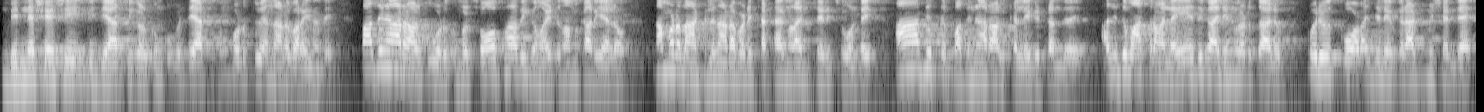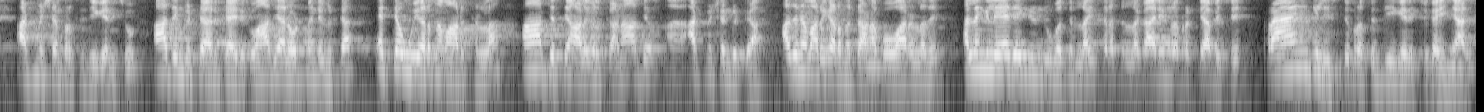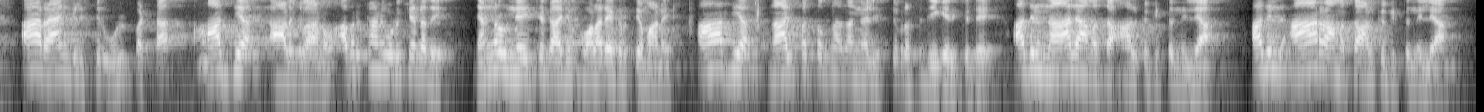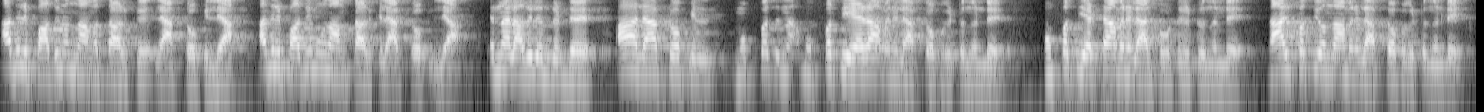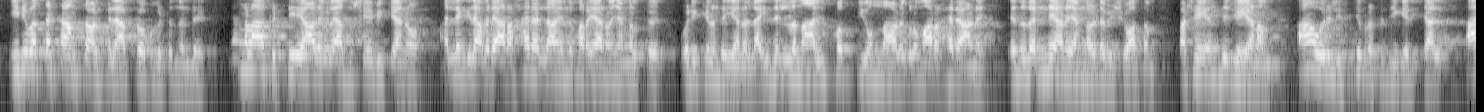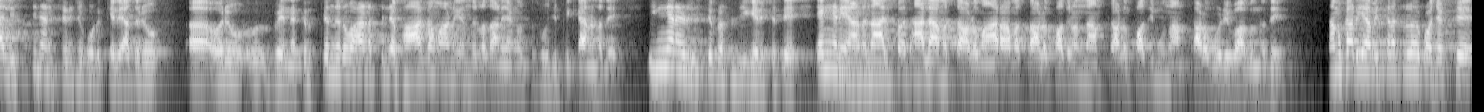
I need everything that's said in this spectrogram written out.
ഭിന്നശേഷി വിദ്യാർത്ഥികൾക്കും വിദ്യാർത്ഥിക്കും കൊടുത്തു എന്നാണ് പറയുന്നത്. പതിനാറ് ആൾക്ക് കൊടുക്കുമ്പോൾ സ്വാഭാവികമായിട്ട് നമുക്കറിയാലോ നമ്മുടെ നാട്ടിൽ നടപടി ചട്ടങ്ങൾ അനുസരിച്ചുകൊണ്ട് ആദ്യത്തെ പതിനാറ് ആൾക്കല്ലേ കിട്ടുന്നത്? അത് ഇത് മാത്രമല്ല ഏത് കാര്യങ്ങൾ എടുത്താലും ഒരു കോളേജിലേക്ക് ഒരു അഡ്മിഷന്റെ അഡ്മിഷൻ പ്രസിദ്ധീകരിച്ചു. ആദ്യം കിട്ടുകാർക്കായിരിക്കും ആദ്യം അലോട്ട്മെന്റ് കിട്ടുക. ഏറ്റവും ഉയർന്ന മാർക്കുള്ള ആദ്യത്തെ ആളുകൾക്കാണ് ആദ്യം അഡ്മിഷൻ കിട്ടുക. അതിനെ മറികടന്നിട്ടാണ് പോവാറുള്ളത്? അല്ലെങ്കിൽ ഏതെങ്കിലും രൂപത്തിലുള്ള ഇത്തരത്തിലുള്ള കാര്യങ്ങൾ പ്രഖ്യാപിച്ച് റാങ്ക് ലിസ്റ്റ് പ്രസിദ്ധീകരിച്ചു കഴിഞ്ഞാൽ ആ റാങ്ക് ലിസ്റ്റിൽ ഉൾപ്പെട്ട ആദ്യ ആളുകളാണോ അവർക്കാണ് കൊടുക്കേണ്ടത്? ഞങ്ങൾ ഉന്നയിച്ച കാര്യം വളരെ കൃത്യമാണ്. ആദ്യ നാൽപ്പത്തി ഒന്നാം ലിസ്റ്റ് പ്രസിദ്ധീകരിച്ചിട്ട് അതിൽ നാലാമത്തെ ആൾക്ക് കിട്ടുന്നില്ല. അതിൽ ആറാമത്തെ ആൾക്ക് കിട്ടുന്നില്ല. അതിൽ പതിനൊന്നാമത്തെ ആൾക്ക് ലാപ്ടോപ്പ് ഇല്ല. അതിൽ പതിമൂന്നാമത്തെ ആൾക്ക് ലാപ്ടോപ്പ് ഇല്ല. എന്നാൽ അതിൽ എന്തുണ്ട്? ആ ലാപ്ടോപ്പിൽ മുപ്പത്തി മുപ്പത്തി ഏഴാമന് ലാപ്ടോപ്പ് കിട്ടുന്നുണ്ട്. മുപ്പത്തി എട്ടാമന് ലാപ്ടോപ്പ് കിട്ടുന്നുണ്ട്. നാൽപ്പത്തി ഒന്നാമന് ലാപ്ടോപ്പ് കിട്ടുന്നുണ്ട്. ഇരുപത്തെട്ടാമത്തെ ആൾക്ക് ലാപ്ടോപ്പ് കിട്ടുന്നുണ്ട്. ഞങ്ങൾ ആ കിട്ടിയ ആളുകളെ അധിക്ഷേപിക്കാനോ അല്ലെങ്കിൽ അവരെ അർഹരല്ല എന്ന് പറയാനോ ഞങ്ങൾക്ക് ഒരിക്കലും തയ്യാറല്ല. ഇതിലുള്ള നാൽപ്പത്തി ഒന്ന് ആളുകളും അർഹരാണ് എന്ന് തന്നെയാണ് ഞങ്ങളുടെ വിശ്വാസം. പക്ഷേ എന്ത് ചെയ്യണം? ആ ഒരു ലിസ്റ്റ് പ്രസിദ്ധീകരിച്ചാൽ ആ ലിസ്റ്റിനനുസരിച്ച് കൊടുക്കലേ അതൊരു ഒരു പിന്നെ കൃത്യനിർവഹണത്തിന്റെ ഭാഗമാണ് എന്നുള്ളതാണ് ഞങ്ങൾക്ക് സൂചിപ്പിക്കാനുള്ളത്. ഇങ്ങനെ ഒരു ലിസ്റ്റ് പ്രസിദ്ധീകരിച്ചിട്ട് എങ്ങനെയാണ് നാൽപ്പ നാലാമത്തെ ആളും ആറാമത്തെ ആളും പതിനൊന്നാമത്തെ ആളും പതിമൂന്നാമത്തെ ആളും ഒഴിവാകുന്നത്? നമുക്കറിയാം ഇത്തരത്തിലുള്ള പ്രൊജക്ട്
